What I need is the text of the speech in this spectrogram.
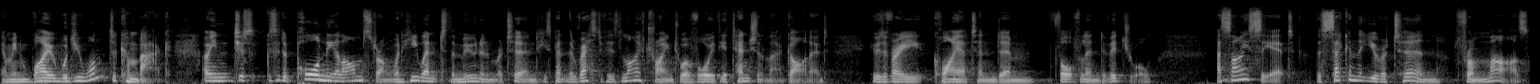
I mean, why would you want to come back? I mean, just consider poor Neil Armstrong when he went to the moon and returned, he spent the rest of his life trying to avoid the attention that that garnered. He was a very quiet and um, thoughtful individual. As I see it, the second that you return from Mars,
